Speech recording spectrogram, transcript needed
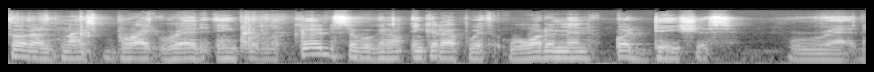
thought a nice bright red ink would look good. So we're going to ink it up with Waterman Audacious Red.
